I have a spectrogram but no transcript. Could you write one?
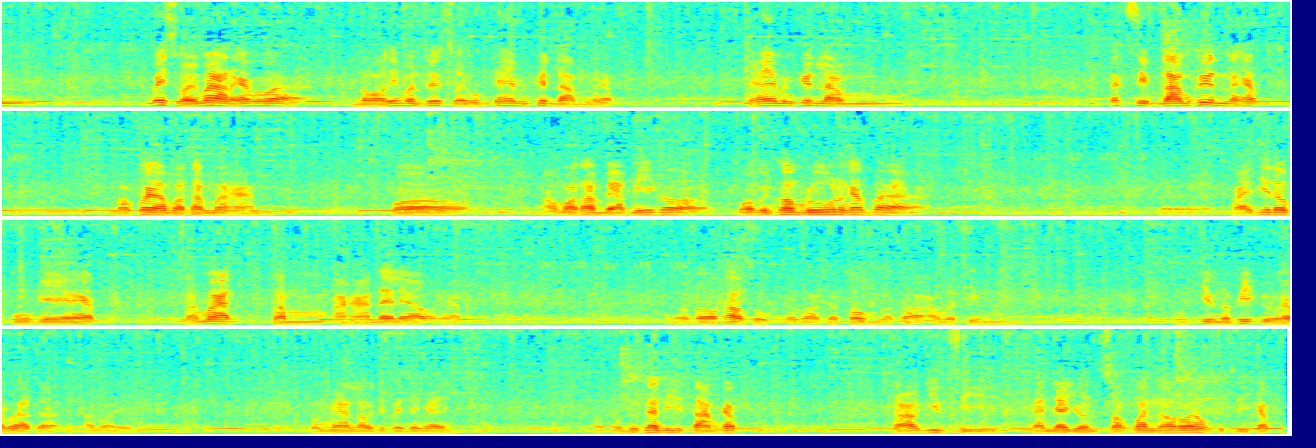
ไม่สวยมากนะครับ เพราะว่าหนอที่มันสวยๆผมจะให้มันขึ้นลำนะครับ จะให้มันขึ้นลำสักสิบลำขึ้นนะครับ เราค่อยเอามาทำอาหาร พอเอามาทำแบบนี้ก็พอเป็นความรู้นะครับว่าไผ่ที่เราปลูกเองนะครับ สามารถทำอาหารได้แล้วนะครับแล้วรอข้าวสุกแล้วก็จะต้มแล้วก็เอามาชิมผมชิมน้ำพริกดูครับว่าจะอร่อยผลงานเราจะเป็นยังไงขอบคุณทุกท่านที่ติดตามครับเช้า 24 กันยายน 2564 ครับ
